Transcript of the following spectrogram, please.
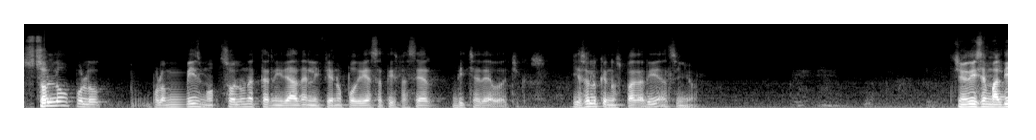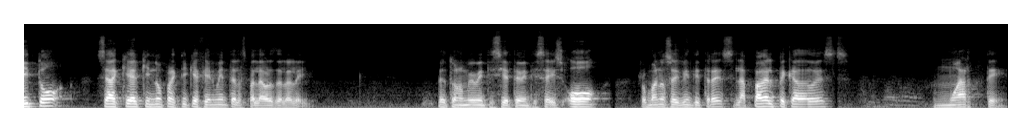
Solo por lo, por lo mismo, solo una eternidad en el infierno podría satisfacer dicha deuda, chicos. Y eso es lo que nos pagaría el Señor. El Señor dice, maldito sea aquel que no practique fielmente las palabras de la ley. Deuteronomio 27, 26. O Romanos 6, 23. La paga del pecado es muerte.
